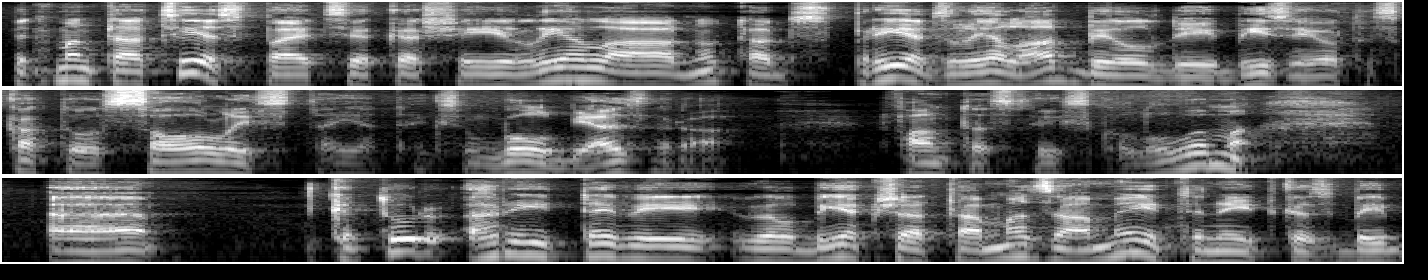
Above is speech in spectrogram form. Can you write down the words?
Bet man tāds iespējas, ja, ka šī lielā, nu, spriedze, liela atbildība, izjūta skatos solista, ja teiksim, Gulbja ezerā, fantastiska loma. Uh, tur arī tevī vēl bija iekšā tā mazā meitenīte, kas bija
